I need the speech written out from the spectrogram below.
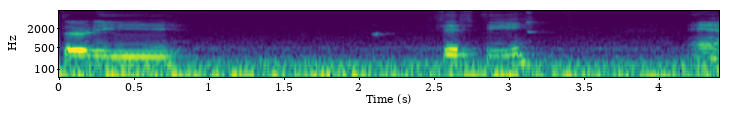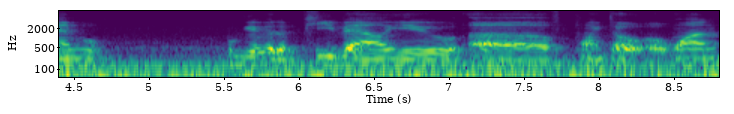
30, 50, and we'll, we'll give it a p-value of 0.001.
